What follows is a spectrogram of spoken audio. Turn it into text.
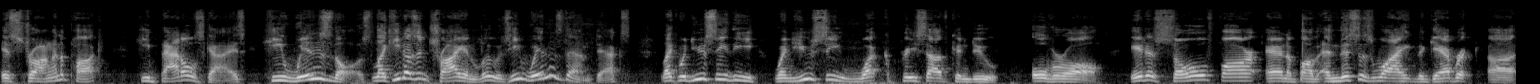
is strong on the puck. He battles guys. He wins those. Like he doesn't try and lose. He wins them, Dex. Like when you see the when you see what Kaprizov can do overall, it is so far and above. And this is why the Gaborik uh,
